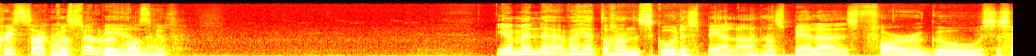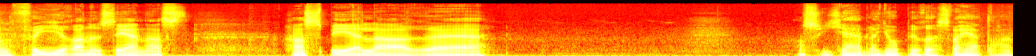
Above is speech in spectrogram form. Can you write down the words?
Chris Tucker Han spelar väl basket? Ja men eh, vad heter han skådespelaren? Han spelar Fargo säsong 4 nu senast. Han spelar... Eh... Han har så jävla jobbig röst. Vad heter han?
